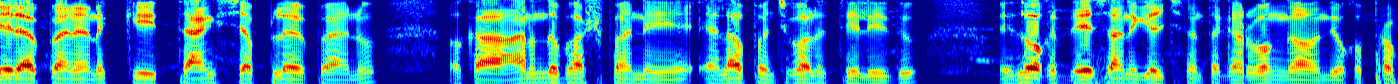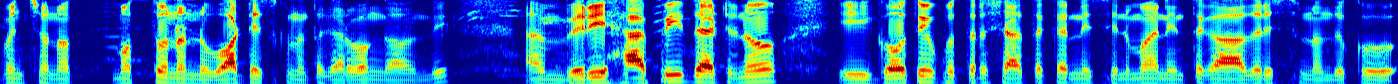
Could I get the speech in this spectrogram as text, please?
చేయలేకపోయాను వెనక్కి థ్యాంక్స్ చెప్పలేకపోయాను. ఒక ఆనంద బాష్పాన్ని ఎలా పంచుకోవాలో తెలియదు ఏదో ఒక దేశాన్ని గెలిచినంత గర్వంగా ఉంది ఒక ప్రపంచం మొత్తం నన్ను వాటేసుకున్నంత గర్వంగా ఉంది. I'm very happy that no ఈ గౌతమిపుత్ర శాతకర్ణి సినిమాని ఇంతగా ఆదరిస్తున్నందుకు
